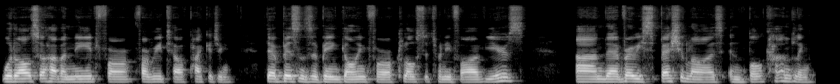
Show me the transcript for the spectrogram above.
would also have a need for, for retail packaging. Their business has been going for close to 25 years and they're very specialized in bulk handling.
